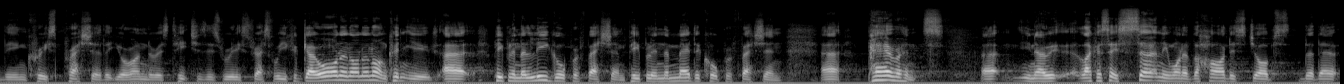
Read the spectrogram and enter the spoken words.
the increased pressure that you're under as teachers is really stressful. You could go on and on and on, couldn't you? Uh, people in the legal profession, people in the medical profession, uh, parents. Uh, you know, like I say, certainly one of the hardest jobs that there,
